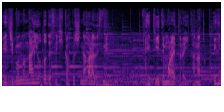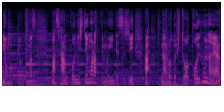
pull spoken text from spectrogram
え自分の内容とですね、比較しながらですね、聞いてもらえたらいいかなというふうに思っております。まあ参考にしてもらってもいいですし、あ、なるほど、人はこういうふうなや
